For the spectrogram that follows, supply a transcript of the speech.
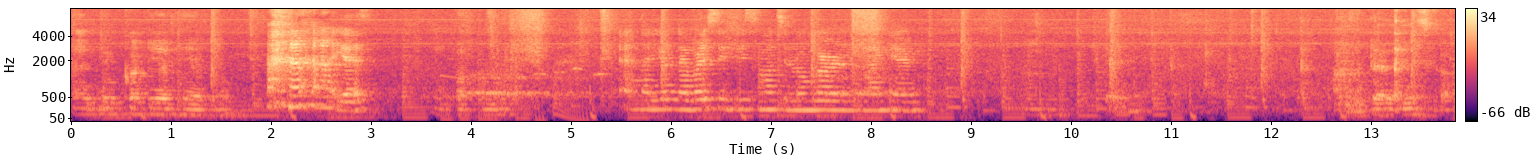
And you cut your hair, no? yes. And you'll never see this much longer my hair. terra di miscata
